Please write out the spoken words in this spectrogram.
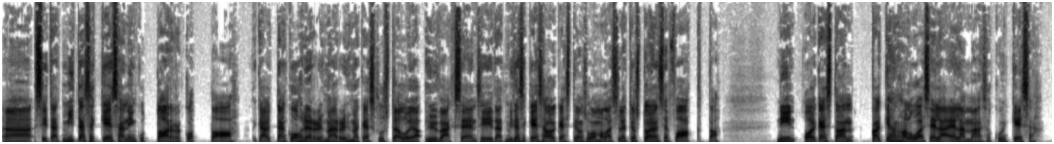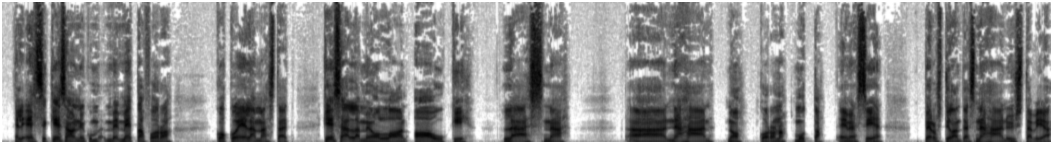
ää, sitä, että mitä se kesä niin kuin tarkoittaa. Käyttäen kohderyhmää ryhmäkeskusteluja hyväkseen siitä, että mitä se kesä oikeasti on suomalaisille. Että jos toinen se fakta, niin oikeastaan kaikkihan haluaisi elää elämäänsä kuin kesä. Eli, eli se kesä on niin kuin metafora koko elämästä, että kesällä me ollaan auki, läsnä, ää, nähdään, no korona, mutta ei mene siihen – perustilanteessa nähdään ystäviä,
